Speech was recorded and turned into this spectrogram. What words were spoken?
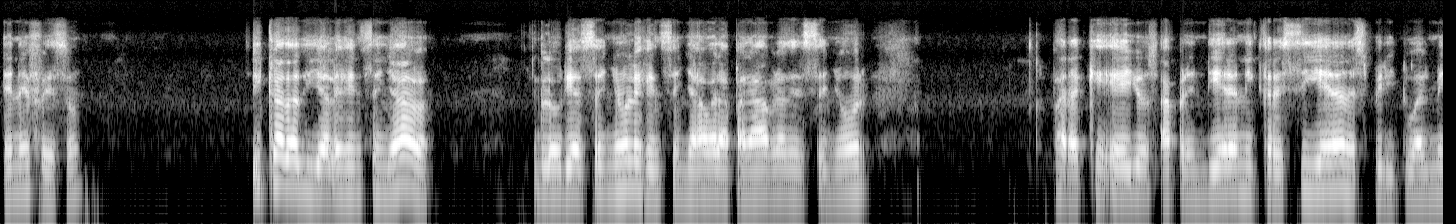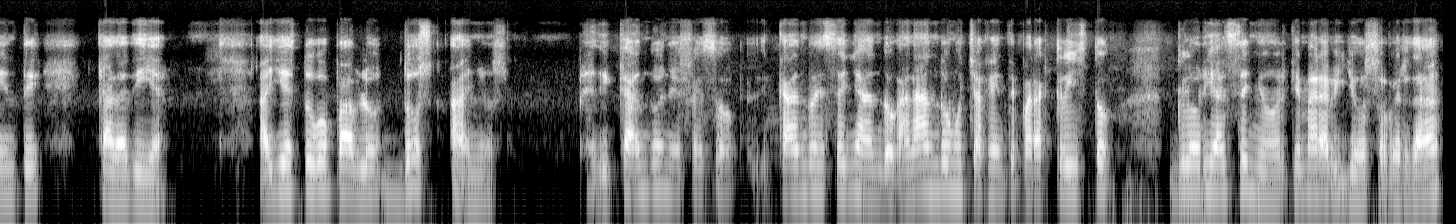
en Efeso y cada día les enseñaba. Gloria al Señor, les enseñaba la palabra del Señor para que ellos aprendieran y crecieran espiritualmente cada día. Allí estuvo Pablo dos años predicando en Efeso, predicando, enseñando, ganando mucha gente para Cristo. Gloria al Señor, qué maravilloso, ¿verdad?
